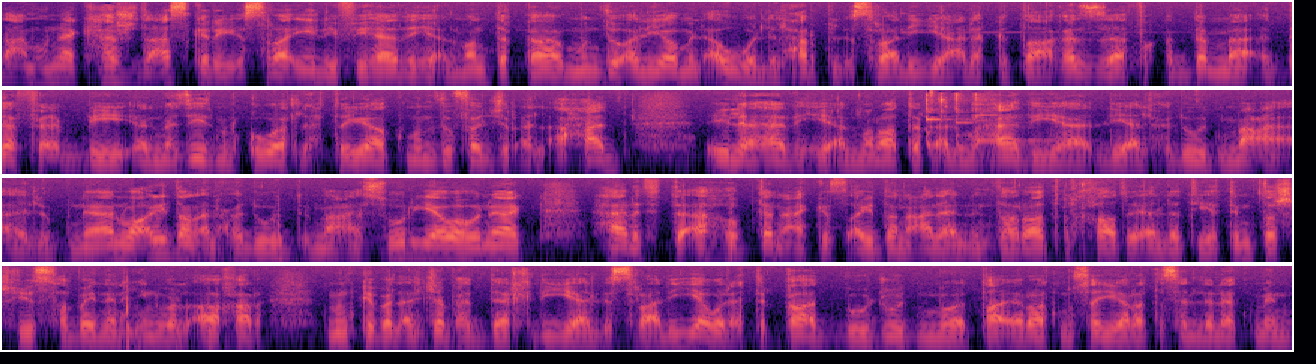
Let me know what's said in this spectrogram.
نعم هناك حشد عسكري إسرائيلي في هذه المنطقة منذ اليوم الأول للحرب الإسرائيلية على قطاع غزة فقد تم الدفع بالمزيد من قوات الاحتياط منذ فجر الأحد إلى هذه المناطق المحاذية للحدود مع لبنان وأيضا الحدود مع سوريا. وهناك حالة التأهب تنعكس أيضا على الإنذارات الخاطئة التي يتم تشخيصها بين الحين والآخر من قبل الجبهة الداخلية الإسرائيلية والاعتقاد بوجود طائرات مسيرة تسللت من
